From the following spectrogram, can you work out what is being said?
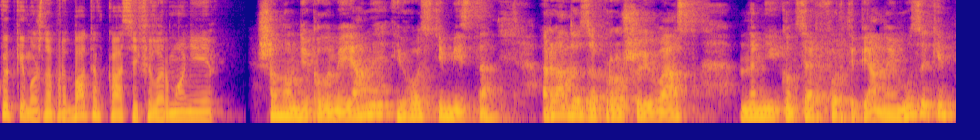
Квитки можна придбати в касі філармонії. Шановні коломияни і гості міста, радо запрошую вас на мій концерт фортепіаної музики,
